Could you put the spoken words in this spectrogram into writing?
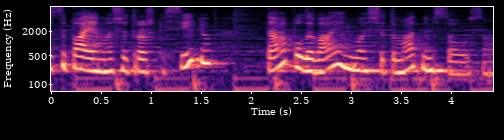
Присипаємо ще трошки сіллю та поливаємо ще томатним соусом.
